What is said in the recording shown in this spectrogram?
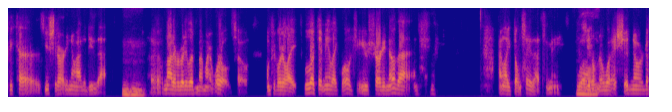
because you should already know how to do that. Mm-hmm. Uh, not everybody lived by my world. So when people are like, look at me like, well, gee, you should already know that. And I'm like, don't say that to me. You don't know what I should know or do.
